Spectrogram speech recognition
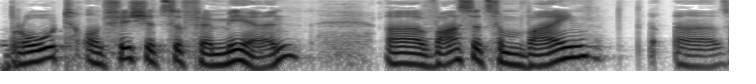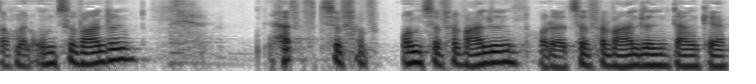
Brot und Fische zu vermehren, äh, Wasser zum Wein, äh, sag mal, umzuwandeln zu, um zu verwandeln oder zu verwandeln, danke.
